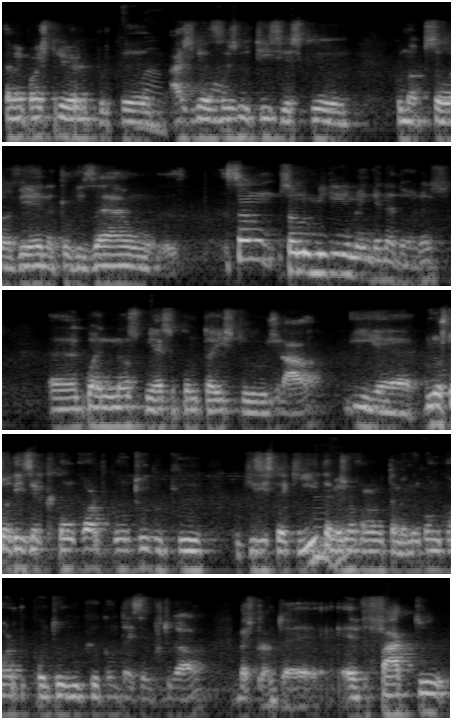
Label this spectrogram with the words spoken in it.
também para o exterior, porque Uau. às vezes as notícias que, que, uma pessoa vê na televisão são, são no mínimo enganadoras uh, quando não se conhece o contexto geral. E uh, não estou a dizer que concordo com tudo que, o que existe aqui, da uhum. mesma forma também não concordo com tudo o que acontece em Portugal, mas pronto, é, é de facto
